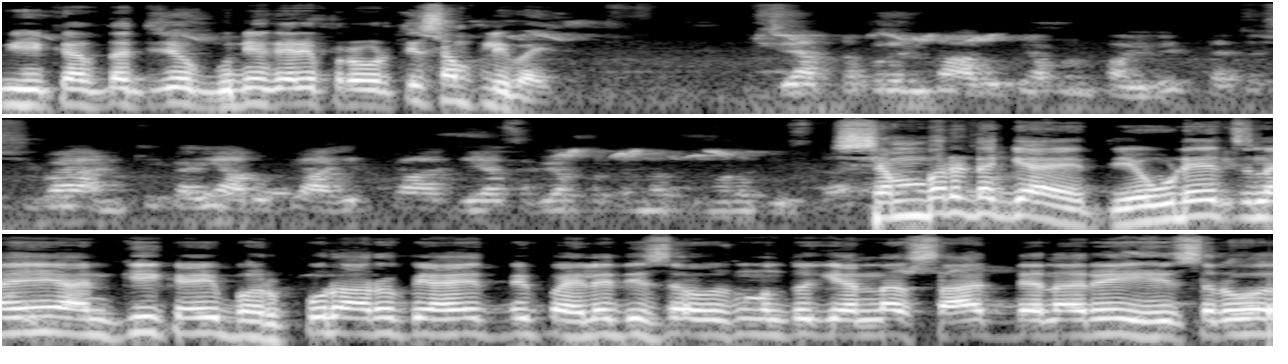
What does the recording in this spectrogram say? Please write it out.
हे करतात त्याच्यावर गुन्हेगारी प्रवृत्ती संपली पाहिजे. जे आतापर्यंत आरोपी आपण पाहिले त्याच्याशिवाय आणखी काही आरोपी आहेत का? जे या सगळ्या प्रकरणात तुम्हाला दिसतात? शंभर टक्के आहेत. एवढेच नाही आणखी काही भरपूर आरोपी आहेत. मी पहिल्या दिवसापासून म्हणतो की यांना साथ देणारे हे सर्व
